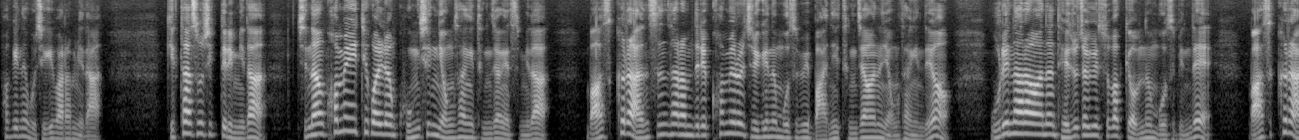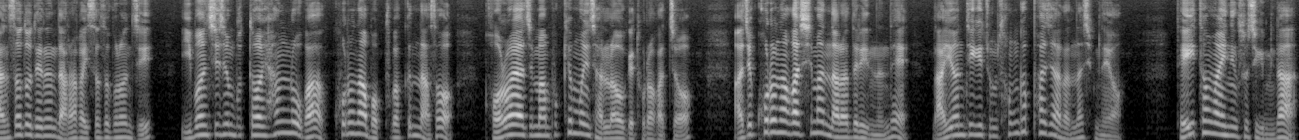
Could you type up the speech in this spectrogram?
확인해 보시기 바랍니다. 기타 소식들입니다. 지난 커뮤니티 관련 공식 영상이 등장했습니다. 마스크를 안 쓴 사람들이 커뮤를 즐기는 모습이 많이 등장하는 영상인데요. 우리나라와는 대조적일 수밖에 없는 모습인데 마스크를 안 써도 되는 나라가 있어서 그런지 이번 시즌부터 향로가 코로나 버프가 끝나서 걸어야지만 포켓몬이 잘 나오게 돌아갔죠. 아직 코로나가 심한 나라들이 있는데 나이언틱이 좀 성급하지 않았나 싶네요. 데이터 마이닝 소식입니다.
